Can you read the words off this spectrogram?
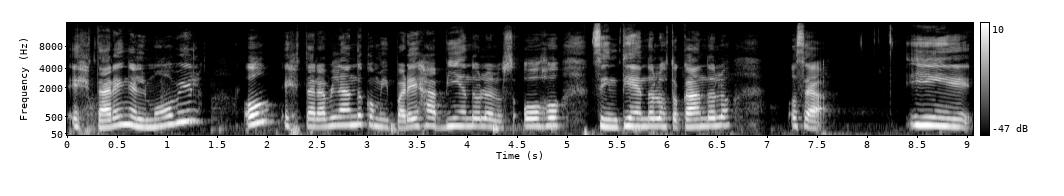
Estar en el móvil o estar hablando con mi pareja, viéndolo a los ojos, sintiéndolo, tocándolo. O sea, y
